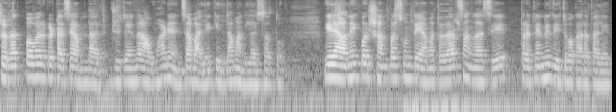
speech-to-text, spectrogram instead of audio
शरद पवार गटाचे आमदार जितेंद्र आव्हाड यांचा बालेकिल्ला मानला जातो. गेल्या अनेक वर्षांपासून ते या मतदारसंघाचे प्रतिनिधित्व करत आलेत.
